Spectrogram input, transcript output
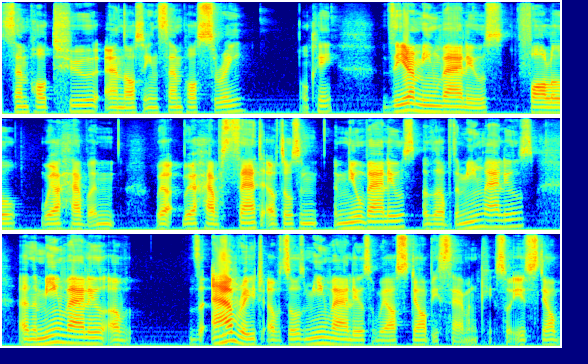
sample two, and also in sample three, okay, their mean values follow will have a will will have set of those new values of the mean values, and the mean value of the average of those mean values will still be 7k. So it's still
